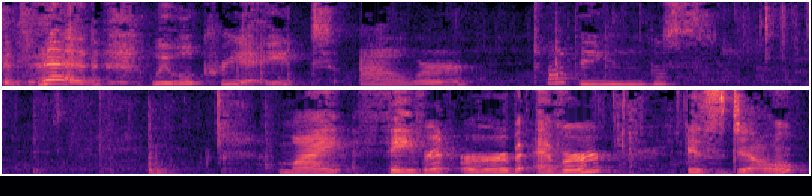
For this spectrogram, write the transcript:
And then we will create our toppings. My favorite herb ever is dill.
